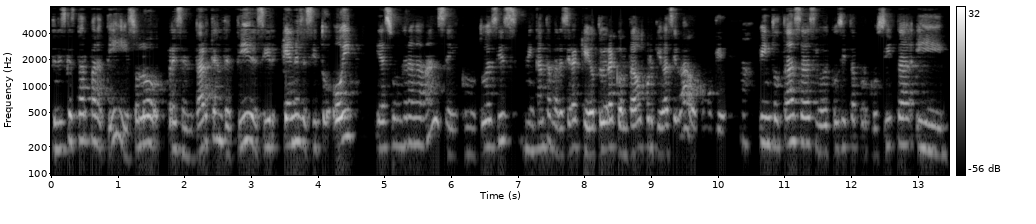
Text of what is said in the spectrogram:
tienes que estar para ti, solo presentarte ante ti, decir qué necesito hoy y es un gran avance. Como tú decís, me encanta, pareciera que yo te hubiera contado porque iba así, wow, como que ah. pinto tazas y voy cosita por cosita y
